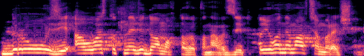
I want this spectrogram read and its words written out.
Друзі, а у вас тут невідомо, хто виконавець дії. Тобто його нема в цьому реченні.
